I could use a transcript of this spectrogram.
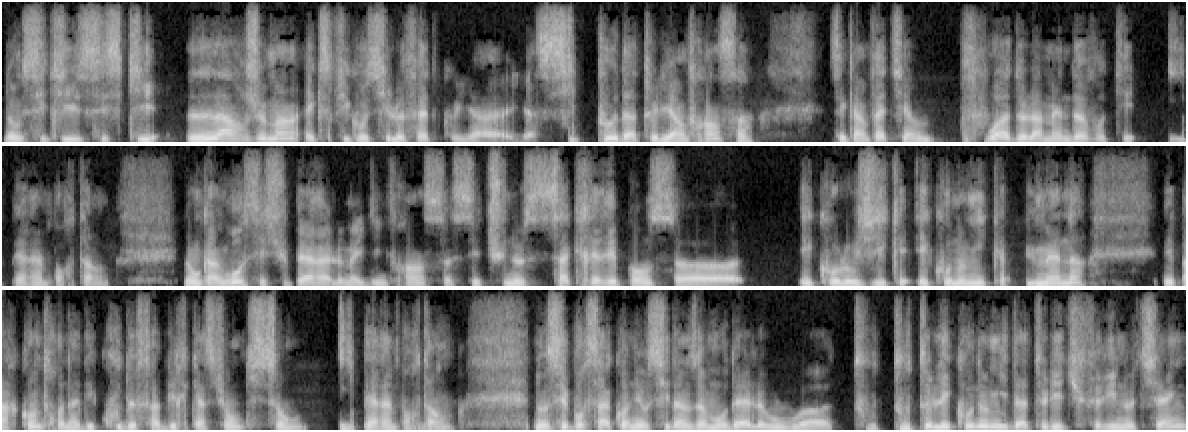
Donc, c'est ce qui largement explique aussi le fait qu'il y, y a, si peu d'ateliers en France c'est qu'en fait, il y a un poids de la main-d'œuvre qui est hyper important. Donc, en gros, c'est super, hein, le Made in France. C'est une sacrée réponse euh, écologique, économique, humaine. Mais par contre, on a des coûts de fabrication qui sont hyper importants. Donc, c'est pour ça qu'on est aussi dans un modèle où euh, tout, toute l'économie d'atelier Tuffery ne tient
